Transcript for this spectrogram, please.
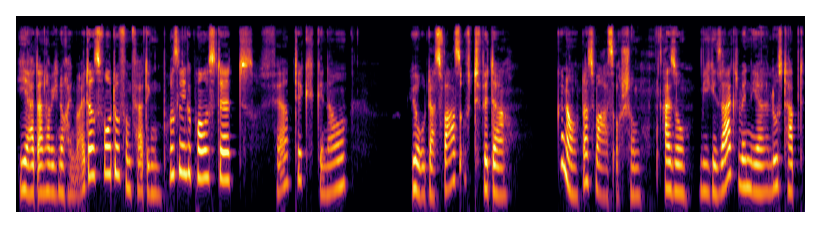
Ja, dann habe ich noch ein weiteres Foto vom fertigen Puzzle gepostet. Fertig, genau. Jo, das war's auf Twitter. Genau, das war's auch schon. Also, wie gesagt, wenn ihr Lust habt,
